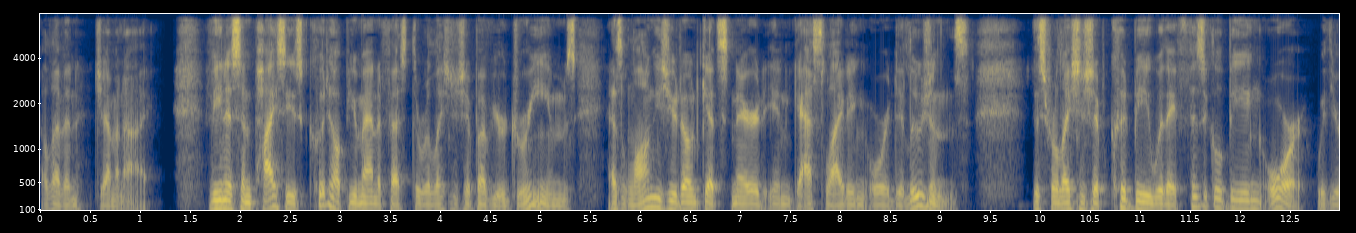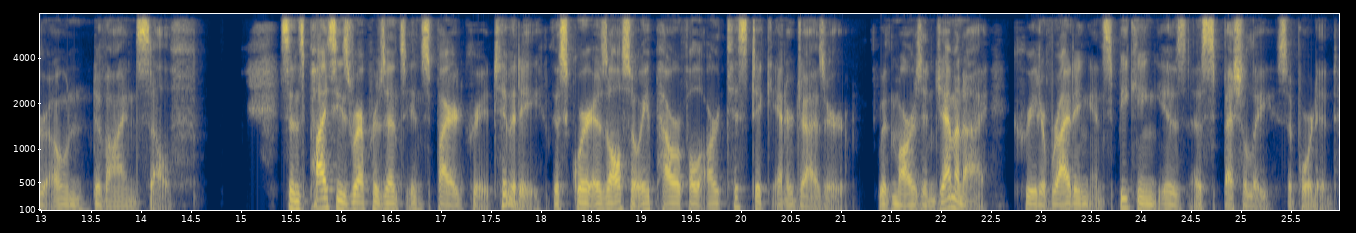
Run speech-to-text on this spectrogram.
11 Gemini. Venus in Pisces could help you manifest the relationship of your dreams as long as you don't get snared in gaslighting or delusions. This relationship could be with a physical being or with your own divine self. Since Pisces represents inspired creativity, the square is also a powerful artistic energizer. With Mars in Gemini, creative writing and speaking is especially supported.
